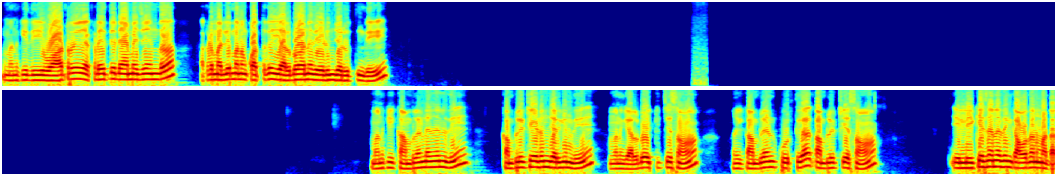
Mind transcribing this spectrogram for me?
మనకి ఇది వాటర్ ఎక్కడైతే డ్యామేజ్ అయిందో అక్కడ మళ్ళీ మనం కొత్తగా ఈ ఎల్బో అనేది వేయడం జరుగుతుంది. మనకి కంప్లైంట్ అనేది కంప్లీట్ చేయడం జరిగింది. మనకి ఎల్బో ఎక్కిచ్చేసాం. మనకి కంప్లైంట్ పూర్తిగా కంప్లీట్ చేసాం. ఈ లీకేజ్ అనేది ఇంక అవ్వదనమాట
